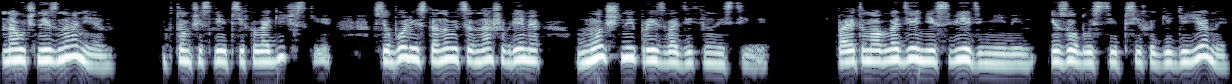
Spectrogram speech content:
Научные знания, в том числе и психологические, все более становятся в наше время мощной производительной силой. Поэтому овладение сведениями из области психогигиены,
